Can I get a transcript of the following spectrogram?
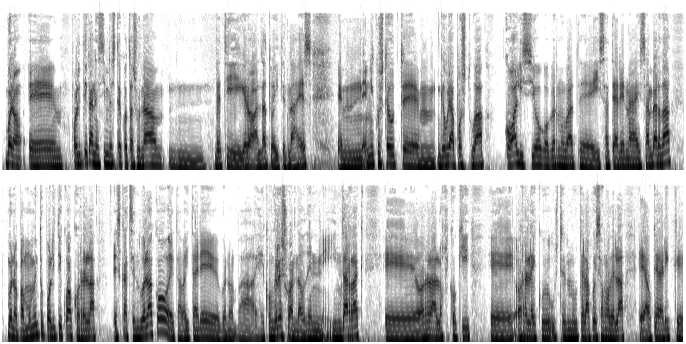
Bueno, e, politikan ezinbestekotasuna mm, beti gero aldatu egiten da, ez? E, nik uste dut e, geure apostua koalizio gobernu bat e, izatearena izan behar da. Bueno, ba, momentu politikoa korrela eskatzen duelako eta baita ere, bueno, ba, e, kongresuan dauden indarrak e, horrela logikoki e, horrela iku usten dutelako izango dela e, aukerarik e,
